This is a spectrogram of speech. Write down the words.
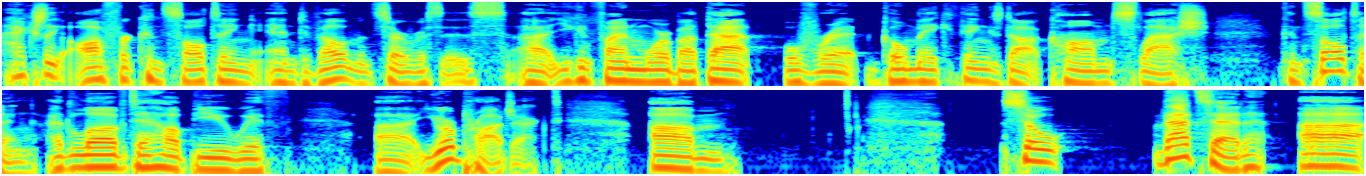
I actually offer consulting and development services. Uh, you can find more about that over at gomakethings.com slash consulting. I'd love to help you with uh, your project. Um, so that said, uh,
